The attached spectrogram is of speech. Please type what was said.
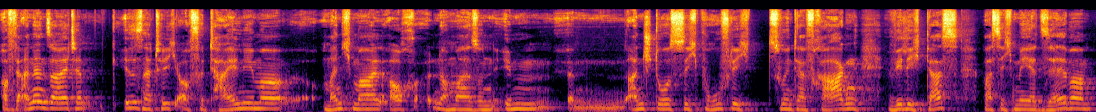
Auf der anderen Seite ist es natürlich auch für Teilnehmer manchmal auch nochmal so ein im ähm, Anstoß, sich beruflich zu hinterfragen, will ich das, was ich mir jetzt selber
